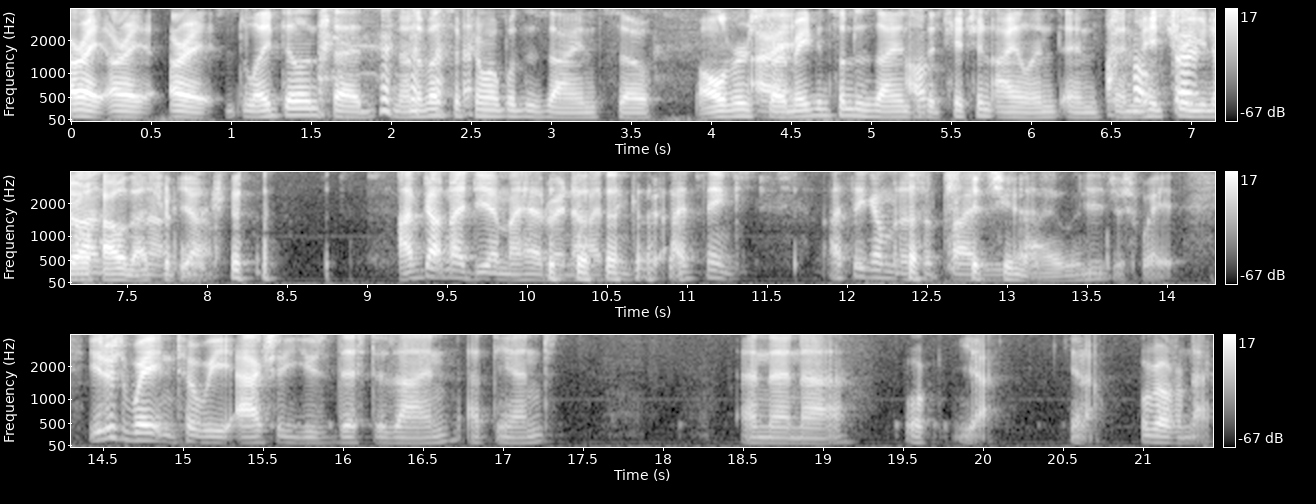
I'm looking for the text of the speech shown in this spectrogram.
All right, all right, all right. Like Dylan said, none of us have come up with designs, so Oliver start right. making some designs I'll- with a kitchen island, and, and I'll make sure you know how that could yeah. work. I've got an idea in my head right now. I think I think I think I'm gonna surprise you guys. island. You just wait. You just wait until we actually use this design at the end, and then uh, we'll yeah, you know, we'll go from there.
